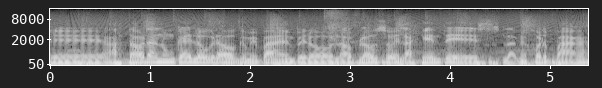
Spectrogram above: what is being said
Eh, hasta ahora nunca he logrado que me paguen, pero el aplauso de la gente es la mejor paga.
